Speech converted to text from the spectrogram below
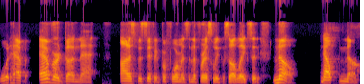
would have ever done that on a specific performance in the first week of Salt Lake City. No. Nope. No.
